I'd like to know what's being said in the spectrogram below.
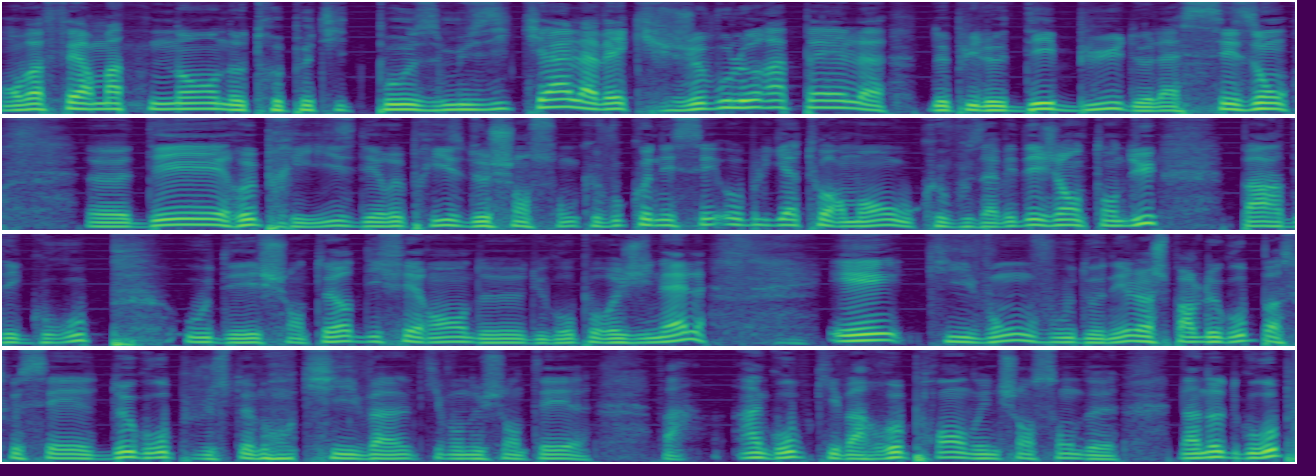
On va faire maintenant notre petite pause musicale avec, je vous le rappelle, depuis le début de la saison, euh, des reprises, des reprises de chansons que vous connaissez obligatoirement ou que vous avez déjà entendues par des groupes ou des chanteurs différents du groupe originel et qui vont vous donner, là je parle de groupe parce que c'est deux groupes justement qui vont nous chanter, euh, enfin un groupe qui va reprendre une chanson d'un autre groupe,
